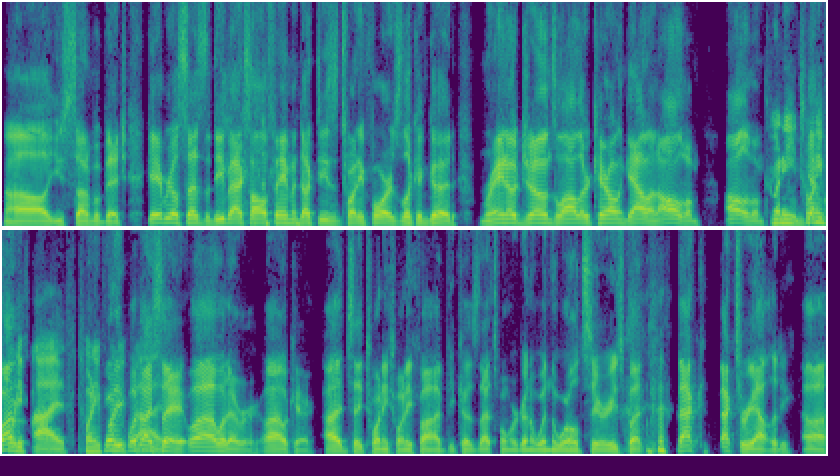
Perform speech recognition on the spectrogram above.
oh, you son of a bitch. Gabriel says the D backs Hall of Fame inductees in 24 is looking good. Moreno, Jones, Lawler, Carroll, and Gallen, all of them, all of them. 20, Yeah, by the- 2045. 20, 2045. what did I say? Well, whatever. I don't care. I'd say 2025 because that's when we're going to win the World Series. But back back to reality. Uh,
